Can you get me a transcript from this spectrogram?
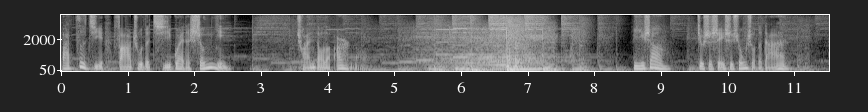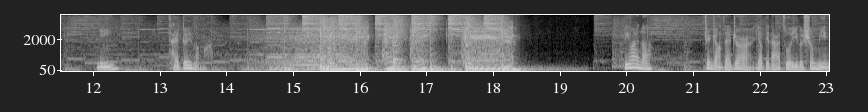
把自己发出的奇怪的声音传到了二楼。以上就是谁是凶手的答案。您猜对了吗？另外呢，镇长在这儿要给大家做一个声明：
